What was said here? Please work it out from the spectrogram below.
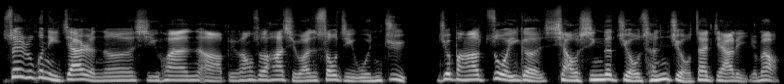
所以，如果你家人呢喜欢啊，比方说他喜欢收集文具，你就帮他做一个小型的九乘九，在家里有没有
